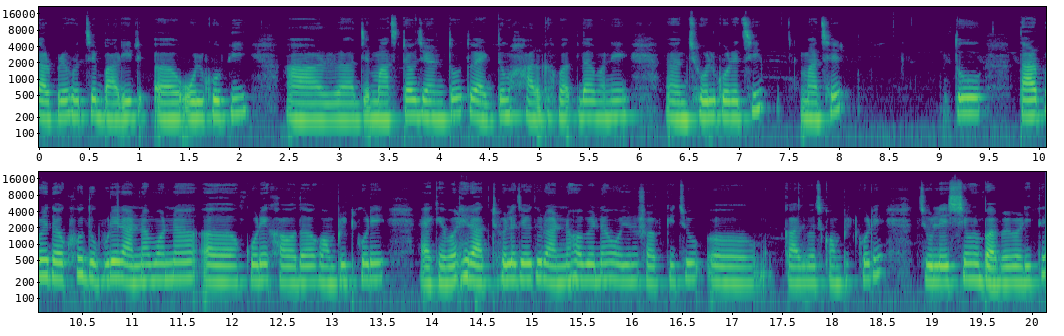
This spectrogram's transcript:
তারপরে হচ্ছে বাড়ির ওলকপি আর যে মাছটাও জ্যান্ত, তো একদম হালকা পাতলা মানে ঝোল করেছি মাছের। তো তারপরে দেখো দুপুরে রান্না বান্না করে খাওয়া দাওয়া কমপ্লিট করে, একেবারে রাত্রে হলে যেহেতু রান্না হবে না, ওই জন্য সব কিছু কাজবাজ কমপ্লিট করে চলে এসছি আমার বাপের বাড়িতে।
